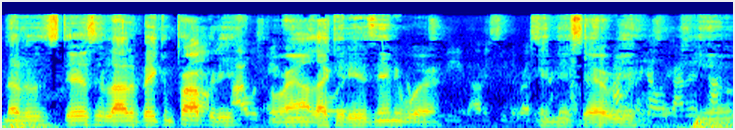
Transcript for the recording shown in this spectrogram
another, there's a lot of vacant property around like it is anywhere in this area, you know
